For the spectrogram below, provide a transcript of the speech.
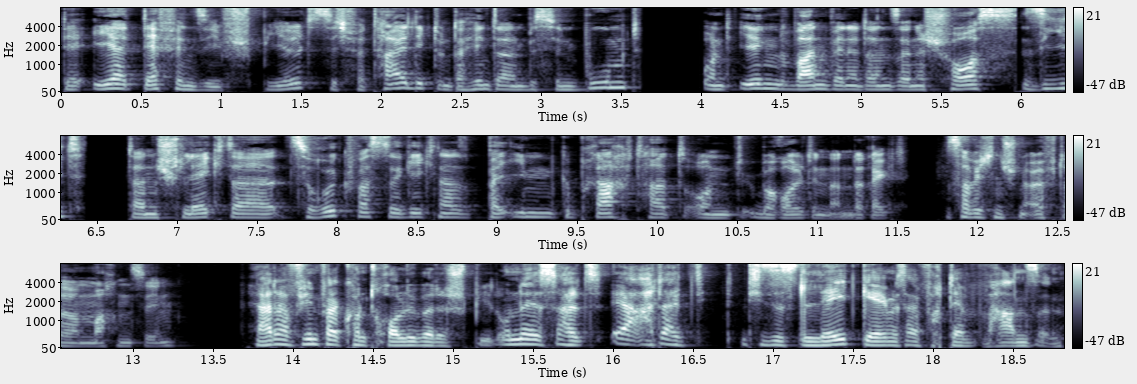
der eher defensiv spielt, sich verteidigt und dahinter ein bisschen boomt. Und irgendwann, wenn er dann seine Chance sieht, dann schlägt er zurück, was der Gegner bei ihm gebracht hat und überrollt ihn dann direkt. Das habe ich ihn schon öfter machen sehen. Er hat auf jeden Fall Kontrolle über das Spiel. Und er ist halt, er hat halt, dieses Late Game ist einfach der Wahnsinn.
